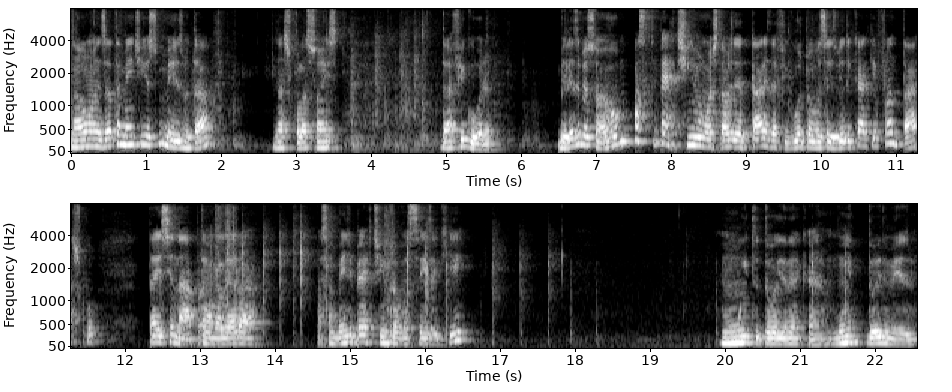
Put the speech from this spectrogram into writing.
Não, é exatamente isso mesmo, tá? As articulações da figura. Beleza, pessoal? Eu vou passar de pertinho vou mostrar os detalhes da figura para vocês verem. Cara, que fantástico tá esse napa. Então, galera, passando bem de pertinho para vocês aqui. Muito doido, né, cara? Muito doido mesmo.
